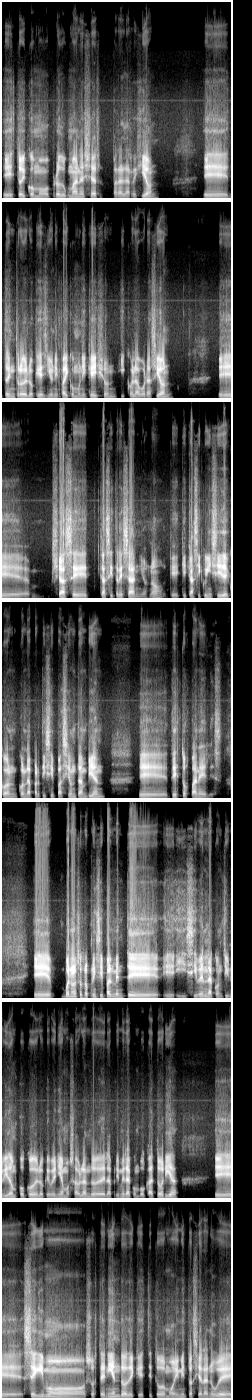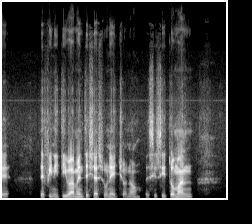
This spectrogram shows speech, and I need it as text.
estoy como Product Manager para la región eh, dentro de lo que es Unified Communication y colaboración eh, ya hace casi tres años, que, casi coincide con, la participación también eh, de estos paneles. bueno, nosotros principalmente, y, si ven la continuidad un poco de lo que veníamos hablando de la primera convocatoria, seguimos sosteniendo de que este todo movimiento hacia la nube definitivamente ya es un hecho, ¿no? Es decir, si toman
